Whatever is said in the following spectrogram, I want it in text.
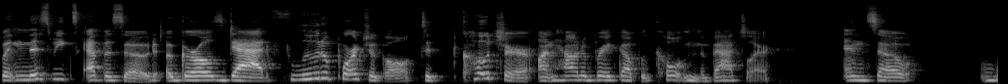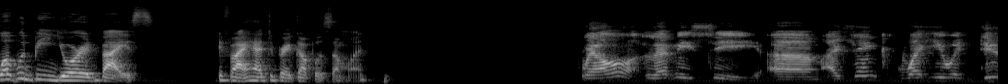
But in this week's episode, a girl's dad flew to Portugal to coach her on how to break up with Colton the bachelor. And so, what would be your advice if I had to break up with someone? Well, let me see. Um, I think what you would do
